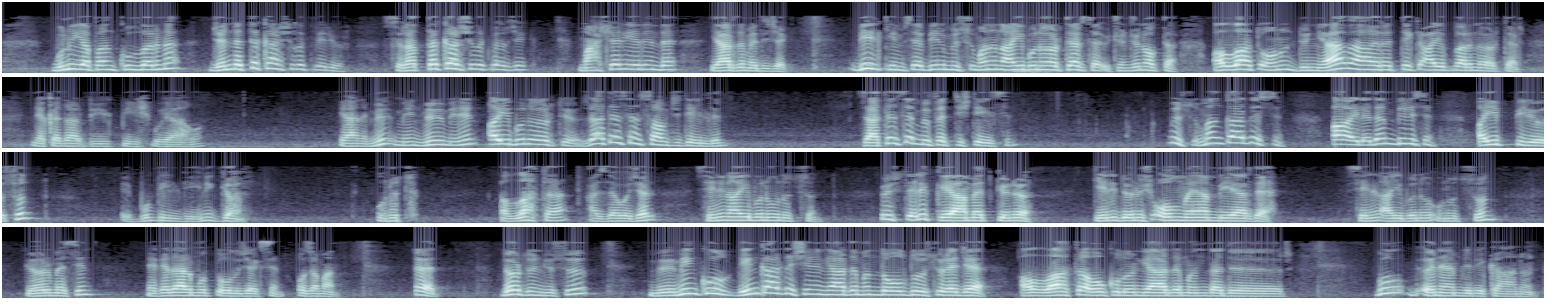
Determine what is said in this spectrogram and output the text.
bunu yapan kullarına cennette karşılık veriyor. Sıratta karşılık verecek. Mahşer yerinde yardım edecek. Bir kimse bir Müslümanın ayıbını örterse, üçüncü nokta, Allah da onun dünya ve ahiretteki ayıplarını örter. Ne kadar büyük bir iş bu yahu. Yani mümin, müminin ayıbını örtüyor. Zaten sen savcı değildin. Zaten sen müfettiş değilsin. Müslüman kardeşsin. Aileden birisin. Ayıp biliyorsun. E bu bildiğini göm. Unut. Allah da Azze ve Celle senin ayıbını unutsun. Üstelik kıyamet günü geri dönüş olmayan bir yerde senin ayıbını unutsun, görmesin. Ne kadar mutlu olacaksın o zaman. Evet. Dördüncüsü mümin kul din kardeşinin yardımında olduğu sürece Allah da o kulun yardımındadır. Bu önemli bir kanun.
